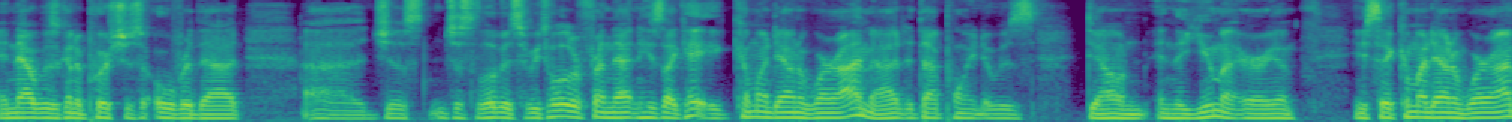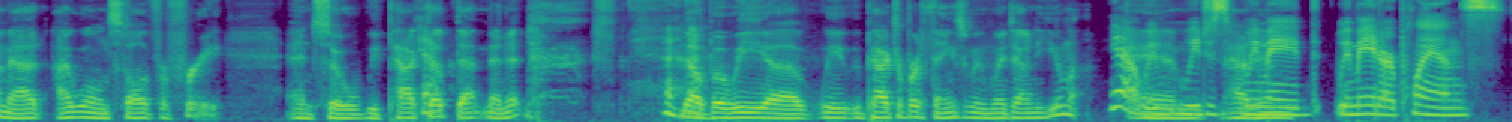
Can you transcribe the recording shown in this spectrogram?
and that was going to push us over that uh, just just a little bit. So we told our friend that, and he's like, "Hey, come on down to where I'm at." At that point, it was down in the Yuma area. And He said, "Come on down to where I'm at. I will install it for free." And so we packed up that minute. no, but we uh we, we packed up our things and we went down to Yuma. Yeah, we, we just we made we made our plans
